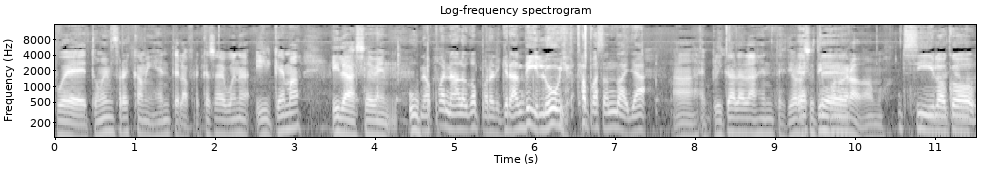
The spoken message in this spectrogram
Pues tomen fresca, mi gente. La fresca sabe buena. ¿Y qué más? Y la Seven Up. No pues nada, loco, pero el gran diluvio está pasando allá. Ah, explícale a la gente. Dios, hace Este- tiempo no grabamos. Sí, loco,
